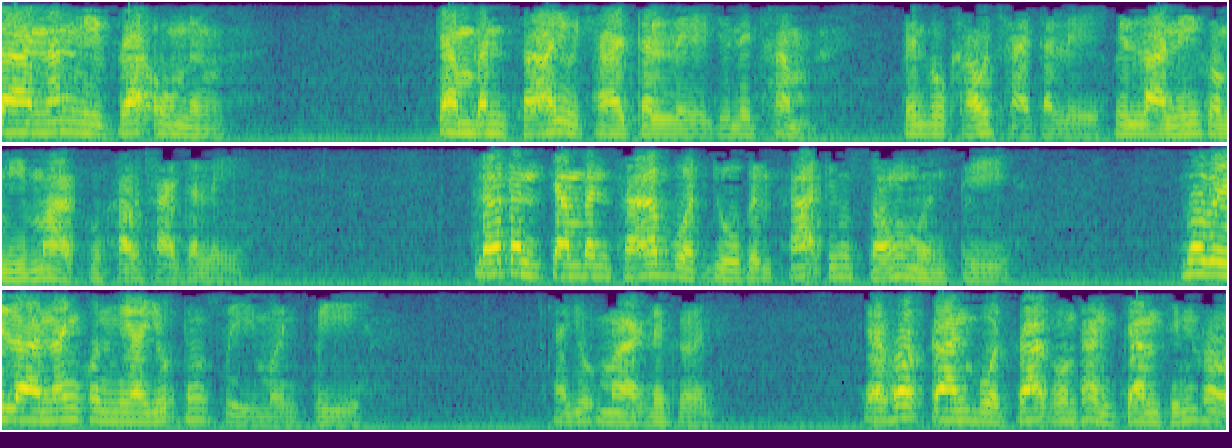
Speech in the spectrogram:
ลานั้นมีพระองค์หนึ่งจำบรรษาอยู่ชายทะเลอยู่ในถ้ำ เป็นภูเขาชายทะเล เวลานี้ก็มีมากภูเขาชายทะเล แล้วท่านจำบรรษาบวชอยู่เป็นพระถึงสองหมื่นปี เมื่อเวลานั้นคนมีอายุทั้งสี่หมื่นปี อายุมากเหลือเกิน แต่เพราะการบวชพระของท่านจำศีลภาว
